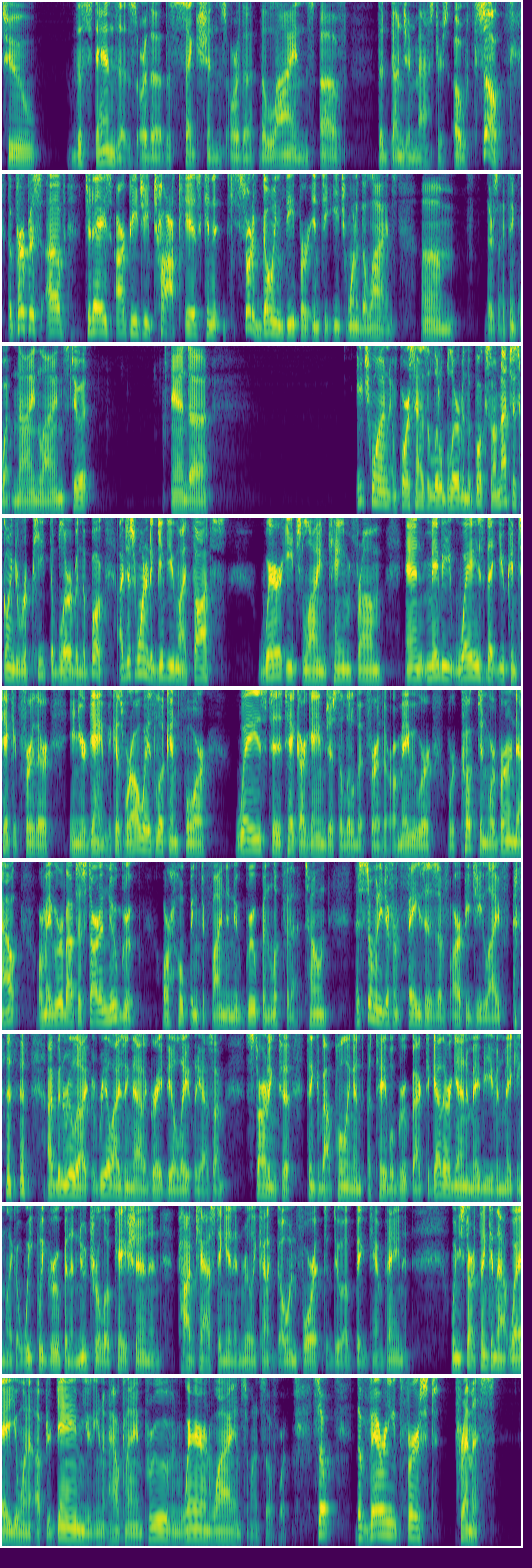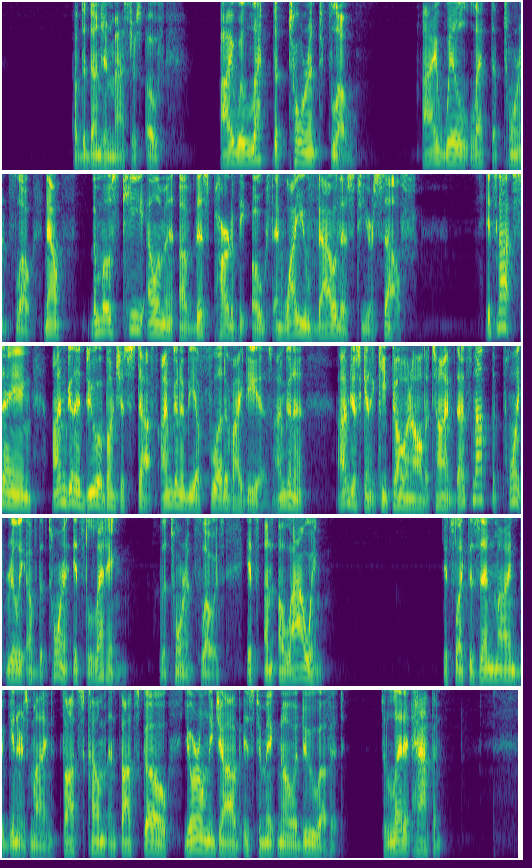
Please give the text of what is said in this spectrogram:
to the stanzas or the the sections or the the lines of the Dungeon Master's Oath. So, the purpose of today's RPG talk is can, sort of going deeper into each one of the lines. Um, there's, I think, what, nine lines to it? And uh, each one, of course, has a little blurb in the book. So I'm not just going to repeat the blurb in the book. I just wanted to give you my thoughts, where each line came from, and maybe ways that you can take it further in your game because we're always looking for ways to take our game just a little bit further. Or maybe we're we're cooked and we're burned out or maybe we're about to start a new group or hoping to find a new group and look for that tone. There's so many different phases of RPG life. I've been really realizing that a great deal lately as I'm starting to think about pulling a, a table group back together again and maybe even making like a weekly group in a neutral location and podcasting it and really kind of going for it to do a big campaign. And when you start thinking that way, you want to up your game. You, you know, how can I improve and where and why and so on and so forth. So the very first premise of the Dungeon Master's Oath I will let the torrent flow. I will let the torrent flow. Now, the most key element of this part of the oath and why you vow this to yourself. It's not saying, I'm going to do a bunch of stuff. I'm going to be a flood of ideas. I'm going to, I'm just going to keep going all the time. That's not the point really of the torrent. It's letting the torrent flow. It's, it's an allowing. It's like the Zen mind, beginner's mind. Thoughts come and thoughts go. Your only job is to make no ado of it, to let it happen.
